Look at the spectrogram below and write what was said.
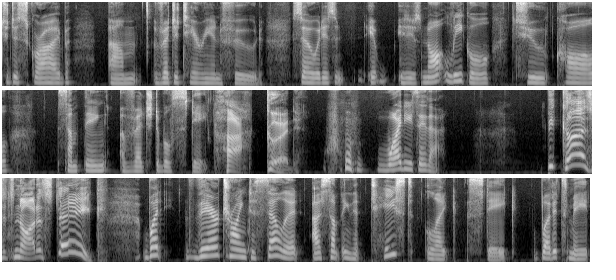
to describe um, vegetarian food. So it isn't. It, it is not legal to call something a vegetable steak. Ha! Good. Why do you say that? Because it's not a steak. But they're trying to sell it as something that tastes like steak, but it's made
